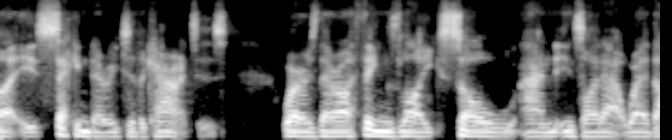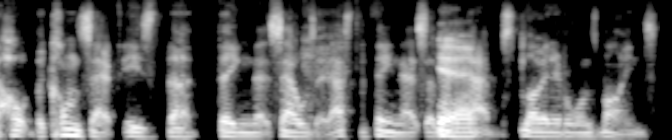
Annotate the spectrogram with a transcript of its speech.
but it's secondary to the characters. Whereas there are things like Soul and Inside Out, where the whole the concept is the thing that sells it. That's the thing that's Yeah. that's blowing everyone's minds.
